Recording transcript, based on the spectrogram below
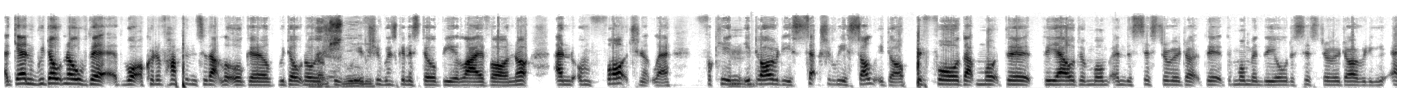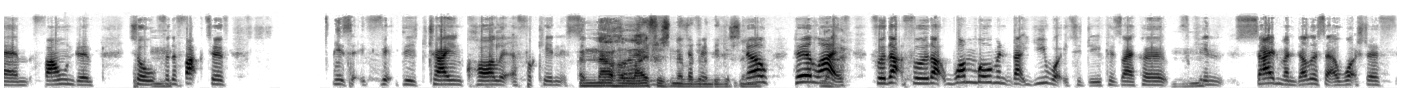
again, we don't know that what could have happened to that little girl. We don't know if she, if she was going to still be alive or not. And unfortunately, fucking, Mm. he'd already sexually assaulted her before that. Mu- the the elder mum and the sister had uh, the the mum and the older sister had already um found him. So for Mhm. the fact of it's if they try and call it a fucking and now her life is never gonna be the same. no, her life for that for that one moment that you wanted to do because like a Mhm. fucking side Mandela said I watched a f-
